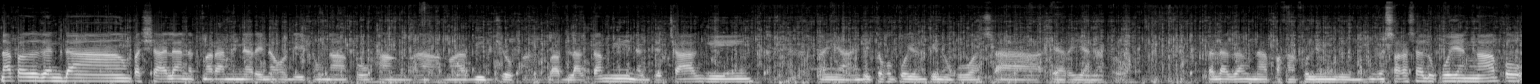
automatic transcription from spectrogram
napakagandang pasyalan at marami na rin ako ditong nakuhang ah, mga video. Nagbablog kami, nagja-jogging. Ayan, dito ko po yung kinukuha sa area na to. Talagang napakakulimlim. Sa kasalukuyan nga po,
